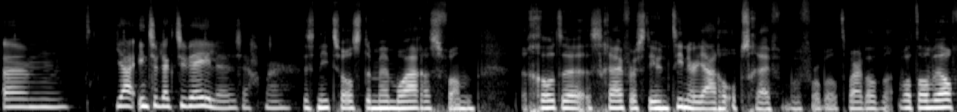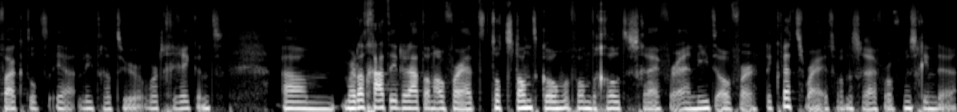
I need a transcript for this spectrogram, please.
um, ja, intellectuelen, zeg maar. Dus niet zoals de memoires van grote schrijvers die hun tienerjaren opschrijven, bijvoorbeeld. Waar dan, wat dan wel vaak tot ja, literatuur wordt gerekend. Um, maar dat gaat inderdaad dan over het tot stand komen van de grote schrijver en niet over de kwetsbaarheid van de schrijver of misschien de,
